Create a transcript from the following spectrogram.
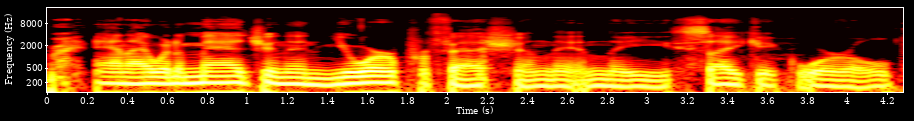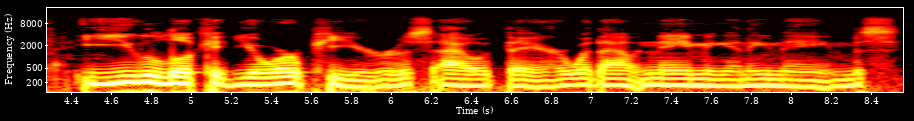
Right. And I would imagine in your profession, in the psychic world, you look at your peers out there without naming any names,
